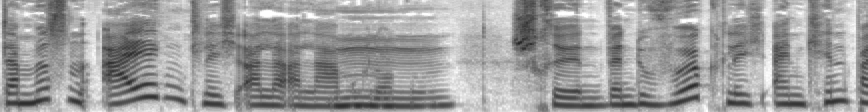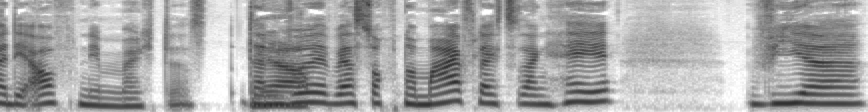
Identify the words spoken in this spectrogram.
Da müssen eigentlich alle Alarmglocken mhm. schrillen. Wenn du wirklich ein Kind bei dir aufnehmen möchtest, dann ja. wäre es doch normal, vielleicht zu sagen, hey, wir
